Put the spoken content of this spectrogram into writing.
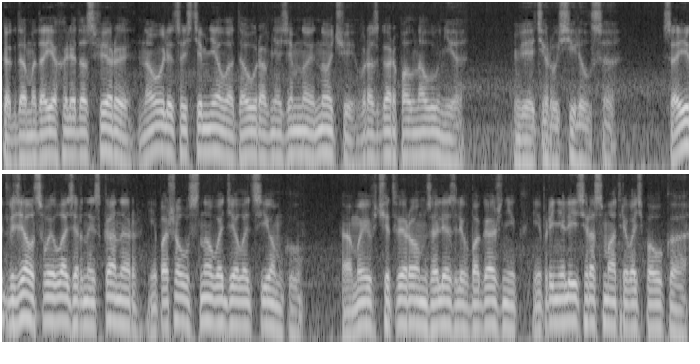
Когда мы доехали до сферы, на улице стемнело до уровня земной ночи в разгар полнолуния. Ветер усилился. Саид взял свой лазерный сканер и пошел снова делать съемку. А мы вчетвером залезли в багажник и принялись рассматривать паука.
